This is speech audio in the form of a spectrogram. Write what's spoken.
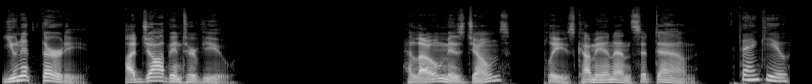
Unit 30, a job interview. Hello, Ms. Jones. Please come in and sit down. Thank you.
